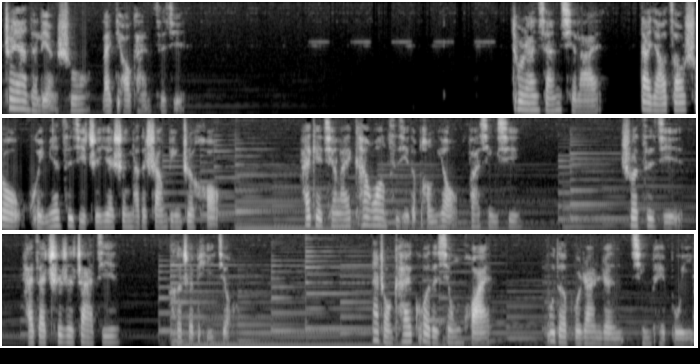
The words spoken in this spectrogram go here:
这样的脸书来调侃自己。突然想起来，大姚遭受毁灭自己职业生涯的伤病之后，还给前来看望自己的朋友发信息，说自己还在吃着炸鸡，喝着啤酒。那种开阔的胸怀，不得不让人钦佩不已。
